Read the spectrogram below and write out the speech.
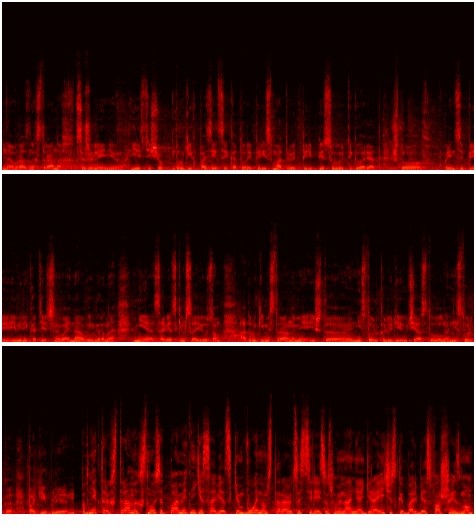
э, в разных странах, к сожалению, есть еще других позиций, которые пересматривают, переписывают и говорят, что в принципе и Великая Отечественная война выиграна не Советским Союзом, а другими странами, и что не столько людей участвовало, не столько погибли. В некоторых странах сносят памятники советским воинам, стараются стереть воспоминания о героической борьбе с фашизмом.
